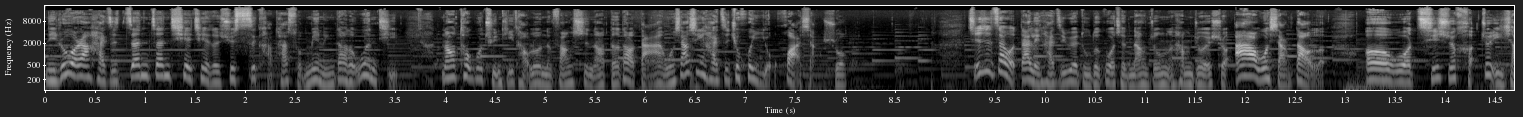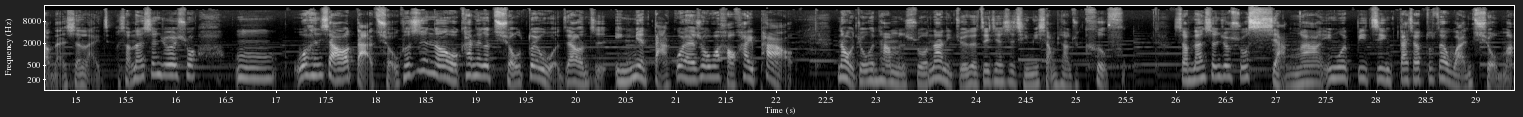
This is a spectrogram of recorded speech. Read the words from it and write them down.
你如果让孩子真真切切的去思考他所面临到的问题，然后透过群体讨论的方式，然后得到答案，我相信孩子就会有话想说。其实，在我带领孩子阅读的过程当中呢，他们就会说啊，我想到了，呃，我其实很就以小男生来讲，小男生就会说，嗯，我很想要打球，可是呢，我看那个球对我这样子迎面打过来的时候，我好害怕哦。那我就问他们说，那你觉得这件事情你想不想去克服？小男生就说想啊，因为毕竟大家都在玩球嘛，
